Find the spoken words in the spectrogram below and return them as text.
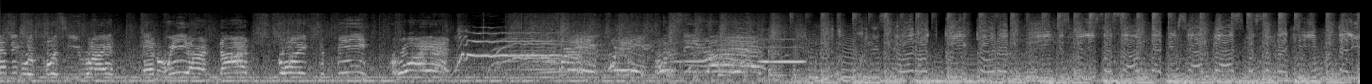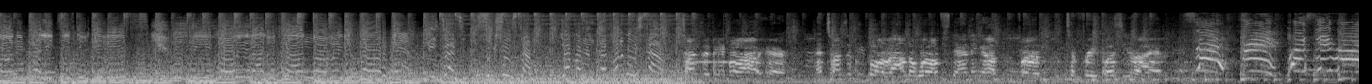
Pussy Riot, and we are not going to be quiet. Free, free Pussy Riot! Tons of people out here, and tons of people around the world standing up for to free Pussy Riot. Set free Pussy Riot!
